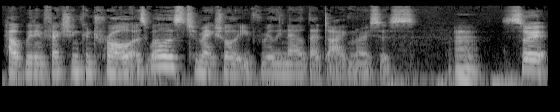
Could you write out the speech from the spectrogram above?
help with infection control, as well as to make sure that you've really nailed that diagnosis. Mm. So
